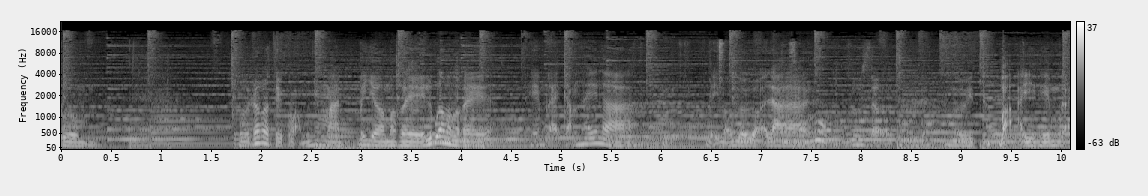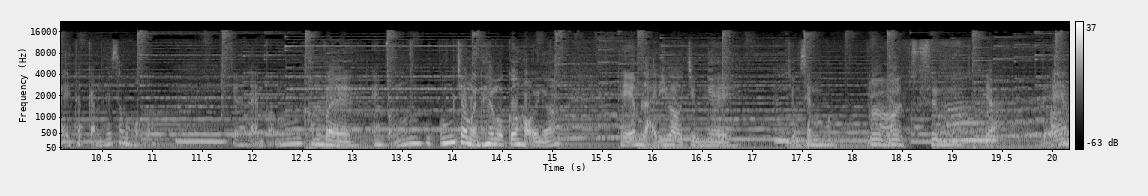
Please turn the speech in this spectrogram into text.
vừa vừa rất là tuyệt vọng nhưng mà bây giờ mà về lúc đó mà về thì em lại cảm thấy là bị mọi người gọi là Xấu hổ. loser người thất bại thì em lại thật cảm thấy xấu hổ Ừ. cho nên là em vẫn không về em vẫn muốn cho mình thêm một cơ hội nữa thì em lại đi vào trường nghề Ừ. trường sen môn ああ専門 dạ để em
